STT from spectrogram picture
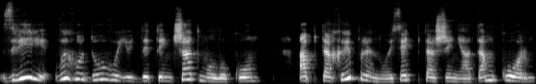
Звірі вигодовують дитинчат молоком, а птахи приносять пташенятам корм.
